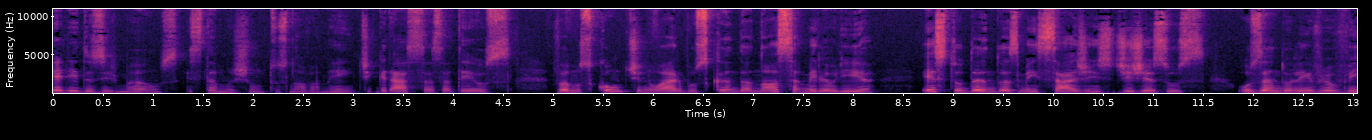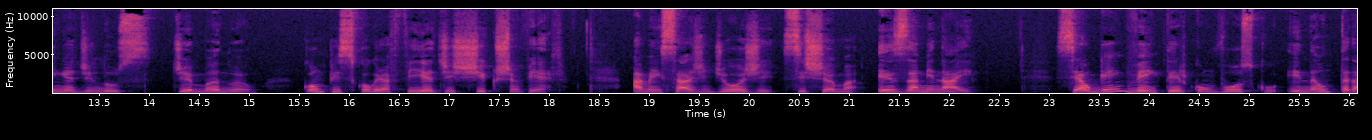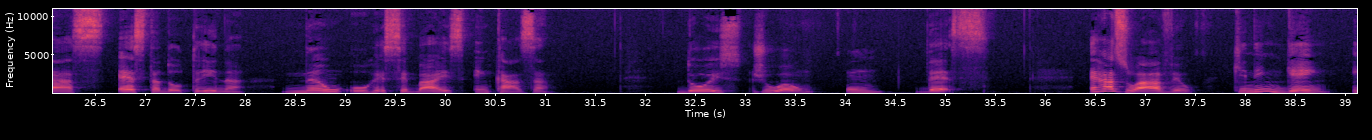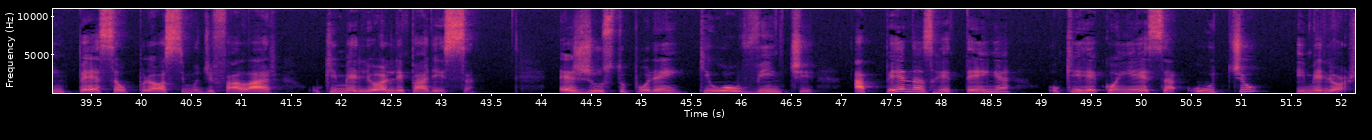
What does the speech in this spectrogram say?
Queridos irmãos, estamos juntos novamente, graças a Deus. Vamos continuar buscando a nossa melhoria, estudando as mensagens de Jesus, usando o livro Vinha de Luz de Emmanuel, com psicografia de Chico Xavier. A mensagem de hoje se chama Examinai. Se alguém vem ter convosco e não traz esta doutrina, não o recebais em casa. 2 João 1, 10 É razoável que ninguém impeça o próximo de falar o que melhor lhe pareça. É justo, porém, que o ouvinte apenas retenha o que reconheça útil e melhor.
